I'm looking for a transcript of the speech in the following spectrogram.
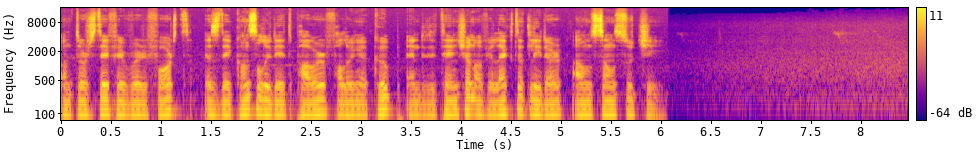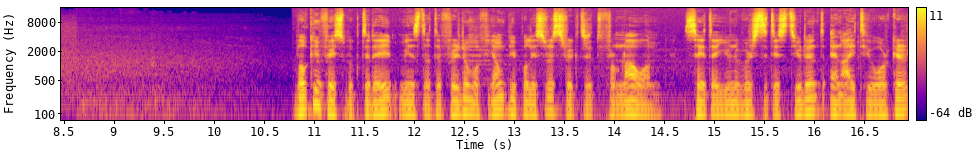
on Thursday, February 4th, as they consolidate power following a coup and the detention of elected leader Aung San Suu Kyi. Blocking Facebook today means that the freedom of young people is restricted from now on, said a university student and IT worker,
